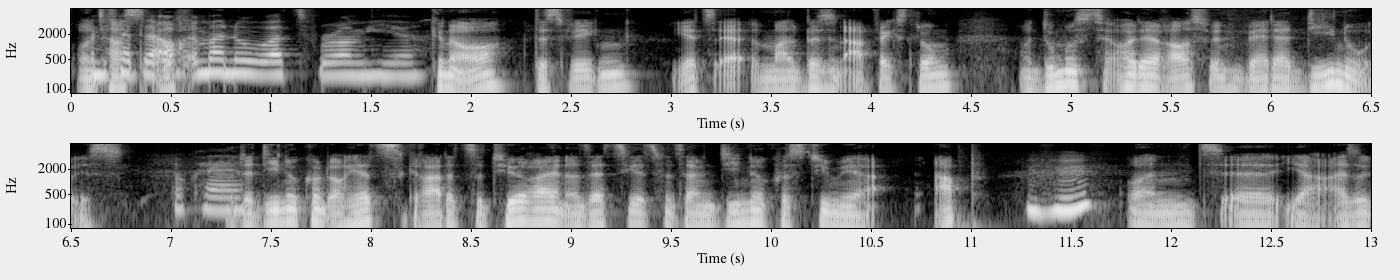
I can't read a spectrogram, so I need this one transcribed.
Und Und, ich hatte auch, auch- immer nur What's Wrong hier. Genau, deswegen jetzt äh, mal ein bisschen Abwechslung. Und du musst heute herausfinden, wer der Dino ist. Okay. Und der Dino kommt auch jetzt gerade zur Tür rein und setzt sich jetzt mit seinem Dino-Kostüm hier ab. Und äh, ja, also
